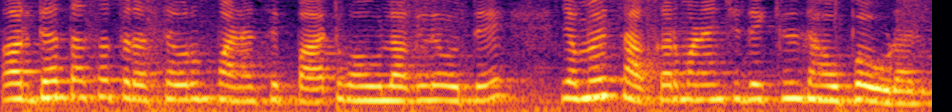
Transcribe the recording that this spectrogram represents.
अर्ध्या तासात रस्त्यावरून पाण्याचे पाठ वाहू लागले होते यामुळे चाकरमान्यांची देखील धावपळ उडाली.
